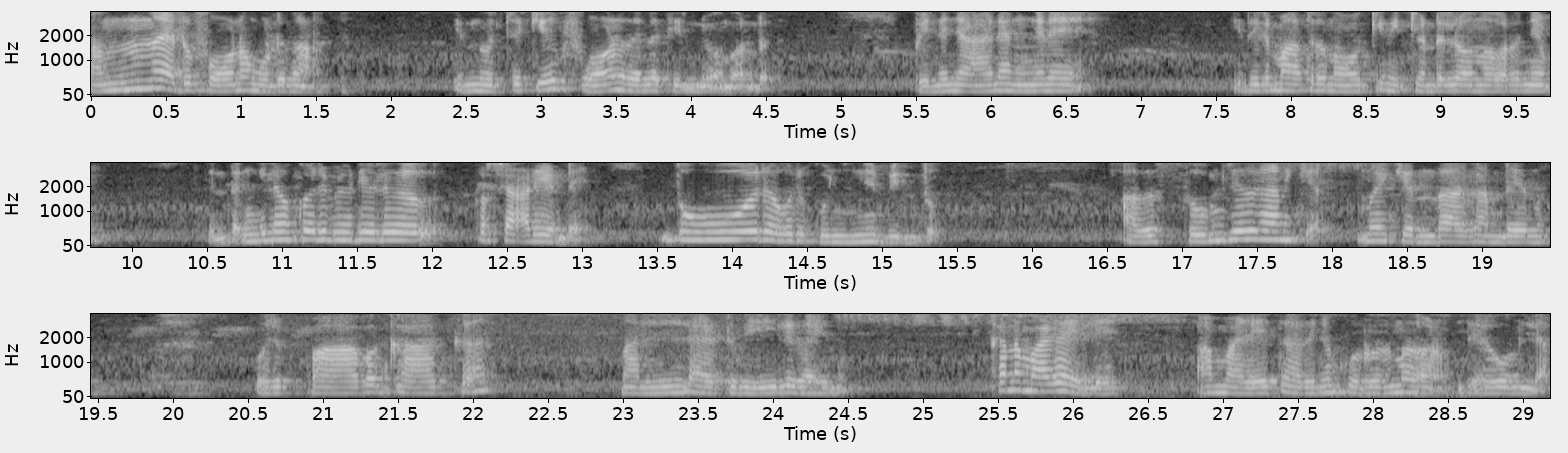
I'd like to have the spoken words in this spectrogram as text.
നന്നായിട്ട് ഫോണും കൊണ്ട് നടക്ക്. ഇന്ന് ഉച്ചയ്ക്ക് ഫോൺ തന്നെ തിന്നുമെന്നുണ്ട് പിന്നെ ഞാനങ്ങനെ ഇതിൽ മാത്രം നോക്കി നിൽക്കണ്ടല്ലോ എന്ന് പറഞ്ഞ് എന്തെങ്കിലുമൊക്കെ ഒരു വീഡിയോയിൽ കുറച്ച് ആടിയണ്ടേ ദൂരെ ഒരു കുഞ്ഞ് ബിന്ദു. അത് സൂം ചെയ്ത് കാണിക്കാം. നോക്കി എന്താ കണ്ടേന്ന്. ഒരു പാവം കാക്ക നല്ലതായിട്ട് വെയിൽ കായുന്നു. കാരണം മഴയല്ലേ? ആ മഴയത്ത് അതിനും കുളിർന്ന് കാണും. ദേഹവുമില്ല.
